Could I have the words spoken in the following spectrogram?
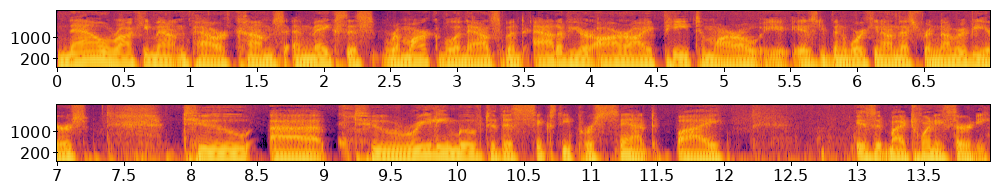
now Rocky Mountain Power comes and makes this remarkable announcement out of your RIP tomorrow, as you've been working on this for a number of years, to uh, to really move to this sixty percent by. Is it by 2030?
